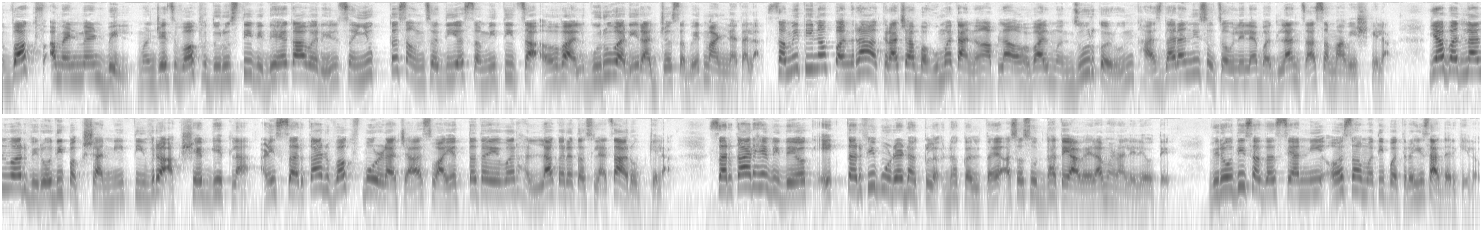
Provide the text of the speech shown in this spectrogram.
वक्फ अमेंडमेंट बिल म्हणजेच वक्फ दुरुस्ती विधेयकावरील संयुक्त संसदीय समितीचा अहवाल गुरुवारी राज्यसभेत मांडण्यात आला. समितीनं पंधरा अकराच्या बहुमतानं आपला अहवाल मंजूर करून खासदारांनी सुचवलेल्या बदलांचा समावेश केला. या बदलांवर विरोधी पक्षांनी तीव्र आक्षेप घेतला आणि सरकार वक्फ बोर्डाच्या स्वायत्ततेवर हल्ला करत असल्याचा आरोप केला. सरकार हे विधेयक एकतर्फी पुढे ढकल ढकलतंय असं सुद्धा ते यावेळेला म्हणालेले होते. विरोधी सदस्यांनी असहमती पत्रही सादर केलं.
